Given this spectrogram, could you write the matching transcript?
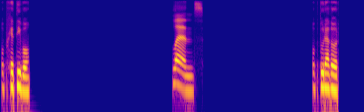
Objetivo. Lens. Obturador.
